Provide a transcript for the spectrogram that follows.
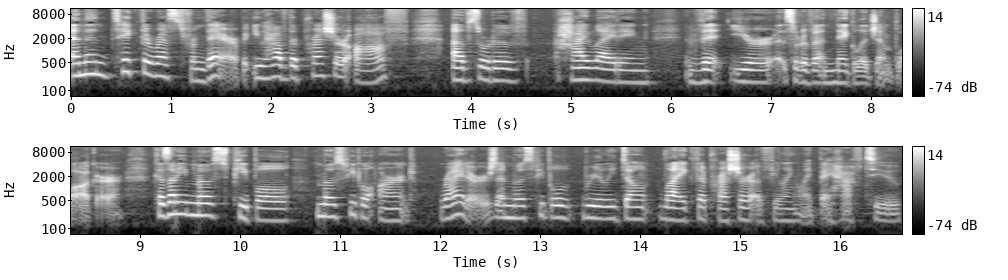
and then take the rest from there. But you have the pressure off of sort of highlighting that you're sort of a negligent blogger. Because i mean most people most people aren't writers and most people really don't like the pressure of feeling like they have to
